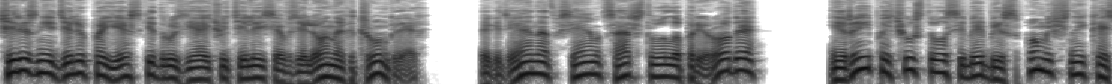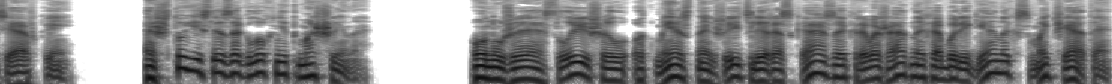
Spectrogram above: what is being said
Через неделю поездки друзья очутились в зеленых джунглях, где над всем царствовала природа, и Рэй почувствовал себя беспомощной козявкой. А что, если заглохнет машина? Он уже слышал от местных жителей рассказы о кровожадных аборигенах с мачете.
